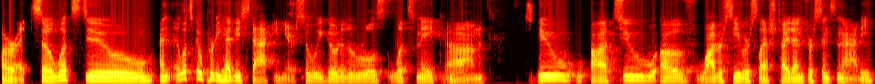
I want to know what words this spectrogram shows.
All right, so let's do and let's go pretty heavy stacking here. So we go to the rules. Let's make um, two uh, two of wide receiver slash tight end for Cincinnati,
